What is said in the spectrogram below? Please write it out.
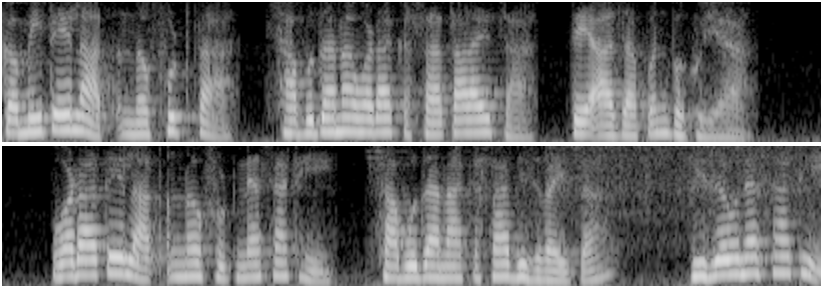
कमी तेलात न फुटता साबुदाणा वडा कसा तळायचा ते आज आपण बघूया. वडा तेलात न फुटण्यासाठी साबुदाणा कसा भिजवायचा? भिजवण्यासाठी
